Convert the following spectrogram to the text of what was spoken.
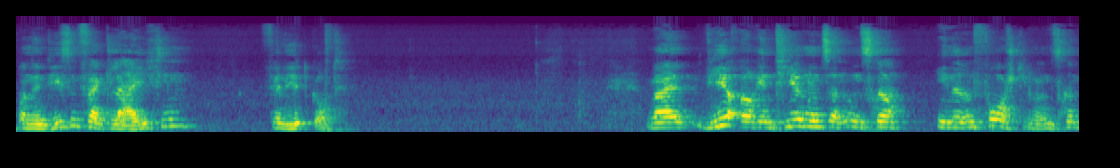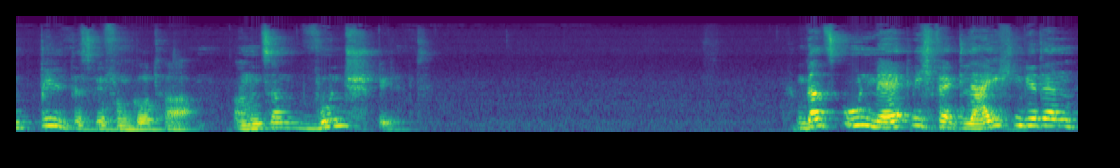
Und in diesem Vergleichen verliert Gott. Weil wir orientieren uns an unserer inneren Vorstellung, unserem Bild, das wir von Gott haben. an unserem Wunschbild. Und ganz unmerklich vergleichen wir dann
